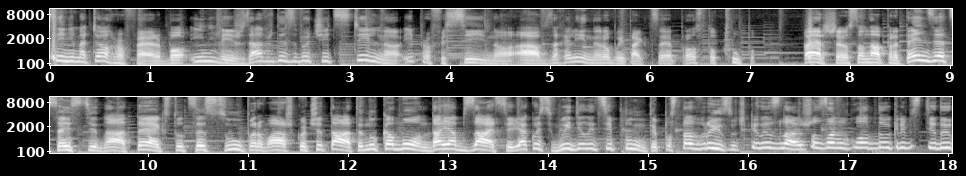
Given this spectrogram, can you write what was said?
Cinematographer, бо інгліш завжди звучить стильно і професійно, а взагалі не роби так, це просто тупо. Перша основна претензія це стіна тексту. Це супер важко читати. Ну камон, дай абзаців, якось виділи ці пункти, постав рисочки, не знаю, що завгодно, окрім стіни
